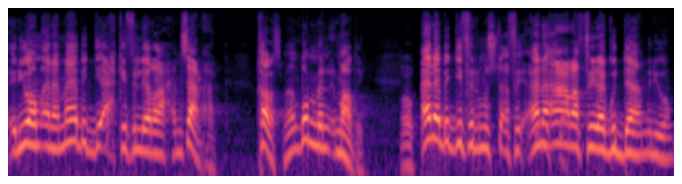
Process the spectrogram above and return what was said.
آه. اليوم أنا ما بدي أحكي في اللي راح مسامحك. خلص بنضم الماضي. okay. أنا بدي في المستقبل أنا أعرف في قدام اليوم.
